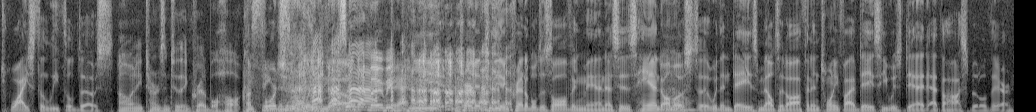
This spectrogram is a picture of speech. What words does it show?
twice the lethal dose. Oh, and he turns into the Incredible Hulk. Unfortunately, I've seen no. that movie. he turned into the incredible dissolving man as his hand almost uh, within days melted off, and in 25 days he was dead at the hospital there.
